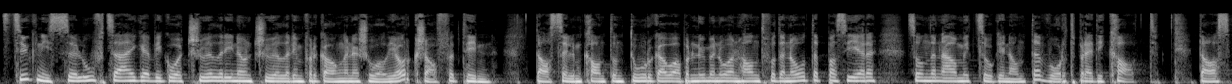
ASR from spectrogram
Das Zeugnis soll aufzeigen, wie gut Schülerinnen und Schüler im vergangenen Schuljahr geschafft haben. Das soll im Kanton Thurgau aber nicht mehr nur anhand der Noten passieren, sondern auch mit sogenannten Wortprädikaten. Das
